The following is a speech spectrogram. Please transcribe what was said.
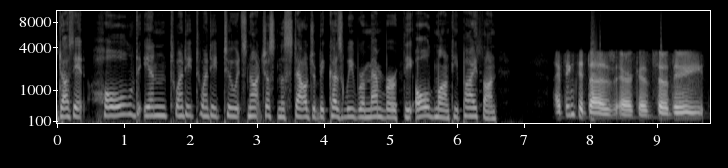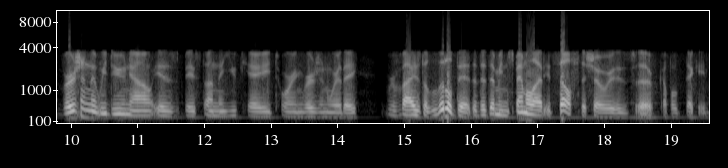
Does it hold in 2022? It's not just nostalgia because we remember the old Monty Python. I think it does, Erica. So the version that we do now is based on the UK touring version where they revised a little bit. I mean, Spamalot itself, the show is uh, a couple decades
